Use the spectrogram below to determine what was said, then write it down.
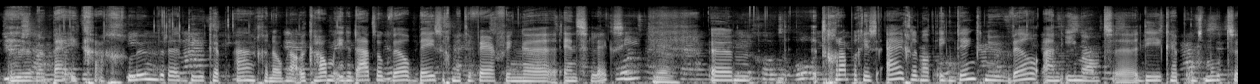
Uh, waarbij ik ga glunderen die ik heb aangenomen. Nou, ik hou me inderdaad ook wel bezig met de werving uh, en selectie. Ja. Um, het grappige is eigenlijk, want ik denk nu wel aan iemand uh, die ik heb ontmoet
